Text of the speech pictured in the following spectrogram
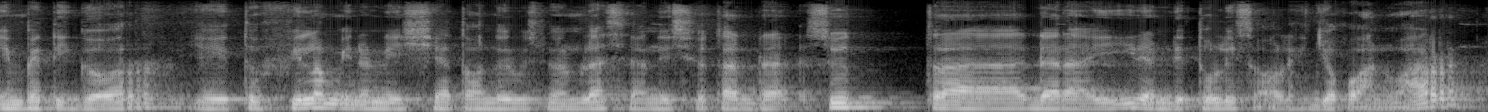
Impetigor, yaitu film Indonesia tahun 2019 yang disutradarai dan ditulis oleh Joko Anwar.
